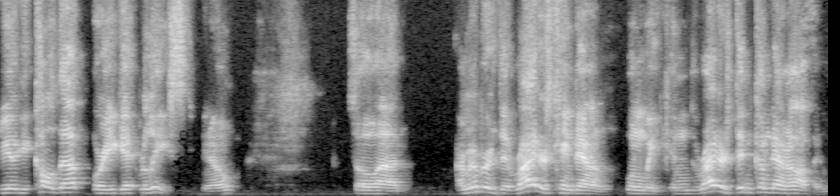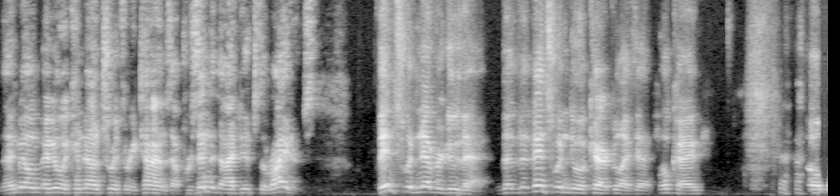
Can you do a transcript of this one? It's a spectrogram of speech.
you either get called up or you get released. You know, so uh, I remember the writers came down one week, and the writers didn't come down often. They maybe only came down two or three times. I presented the idea to the writers. Vince would never do that. The, the- Vince wouldn't do a character like that. Okay. so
